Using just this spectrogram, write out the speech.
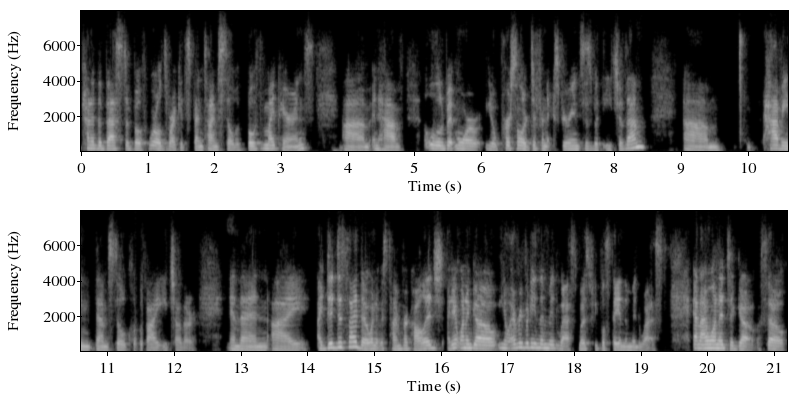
kind of the best of both worlds where I could spend time still with both of my parents um, and have a little bit more, you know, personal or different experiences with each of them. Um, having them still close by each other. And then i i did decide though when it was time for college i didn't want to go you know everybody in the midwest most people stay in the midwest and i wanted to go. So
